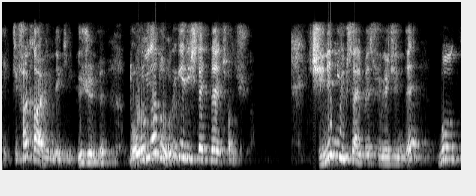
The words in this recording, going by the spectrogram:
ittifak halindeki gücünü doğuya doğru genişletmeye çalışıyor. Çin'in yükselme sürecinde bu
